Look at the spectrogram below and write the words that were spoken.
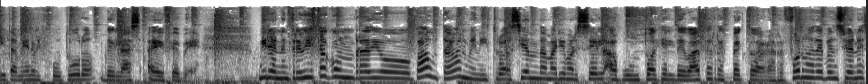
y también el futuro de las AFP. Mira, en entrevista con Radio Pauta, el ministro de Hacienda, Mario Marcel, apuntó a que el debate respecto a las reformas de pensiones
